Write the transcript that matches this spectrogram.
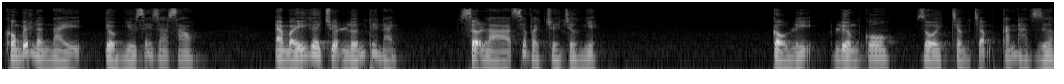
Không biết lần này Tiểu Như sẽ ra sao? Em ấy gây chuyện lớn thế này, sợ là sẽ phải truyền trường nhỉ? Cẩu lị lườm cô rồi chậm chậm cắn hạt dưa.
